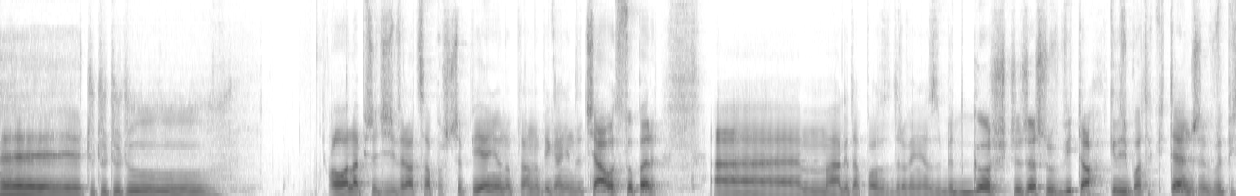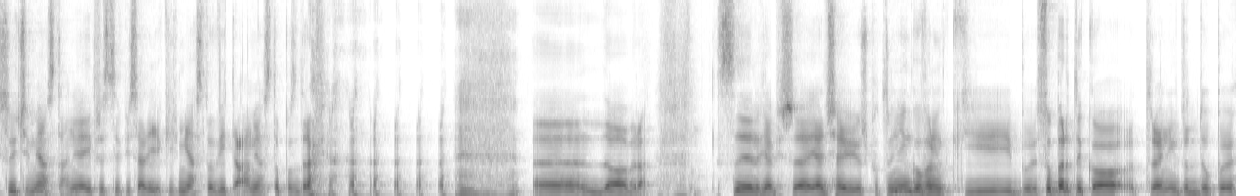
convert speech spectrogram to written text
Eee, czu, czu, czu, Ola pisze, dziś wraca po szczepieniu, no planu bieganie do ciała, super. Eee, Magda, pozdrowienia z Bydgoszczy, Rzeszów, wita. Kiedyś była taki ten, że wypisujcie miasta, nie? I wszyscy pisali jakieś miasto wita, a miasto pozdrawia. eee, dobra. Sylwia pisze, ja dzisiaj już po treningu, warunki były super, tylko trening do dupy.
